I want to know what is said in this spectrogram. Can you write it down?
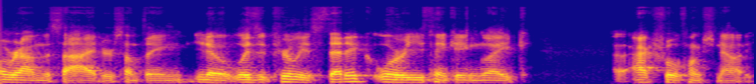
around the side or something, you know, was it purely aesthetic or are you thinking like actual functionality?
